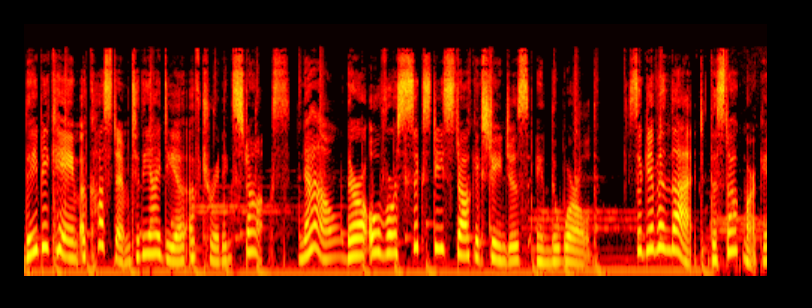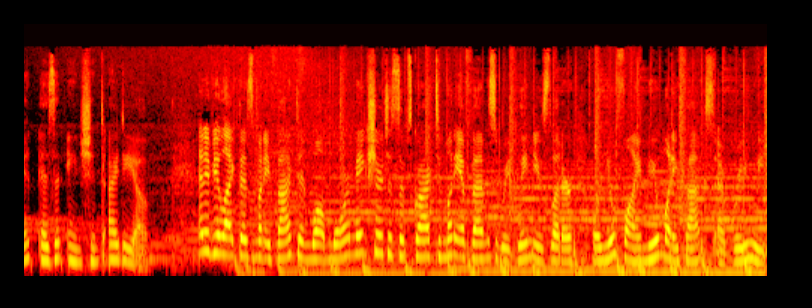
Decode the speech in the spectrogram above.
they became accustomed to the idea of trading stocks. Now, there are over 60 stock exchanges in the world. So, given that, the stock market is an ancient idea. And if you like this money fact and want more, make sure to subscribe to Money FM's weekly newsletter, where you'll find new money facts every week.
